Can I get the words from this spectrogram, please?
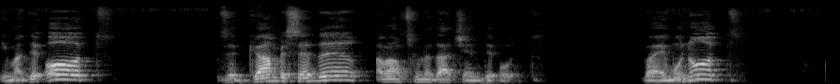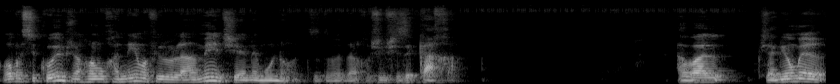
עם הדעות, זה גם בסדר, אבל אנחנו צריכים לדעת שהן דעות. והאמונות, רוב הסיכויים שאנחנו לא מוכנים אפילו להאמין שהן אמונות. זאת אומרת, אנחנו חושבים שזה ככה. אבל כשאני אומר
